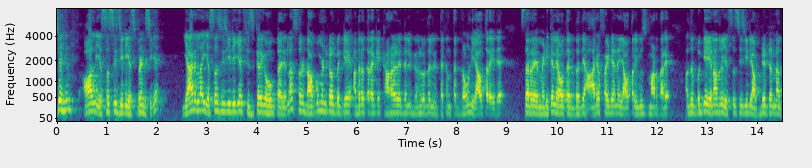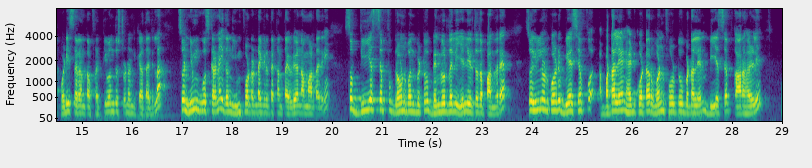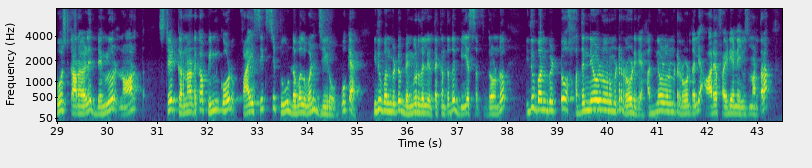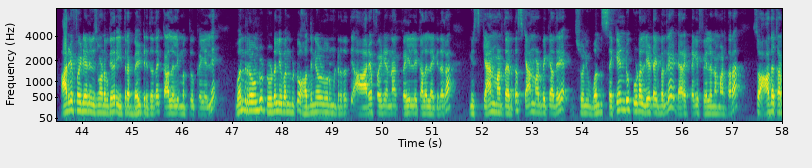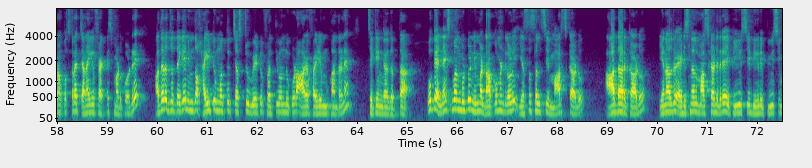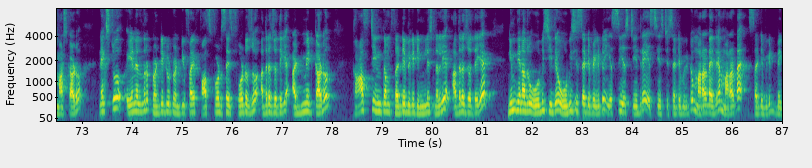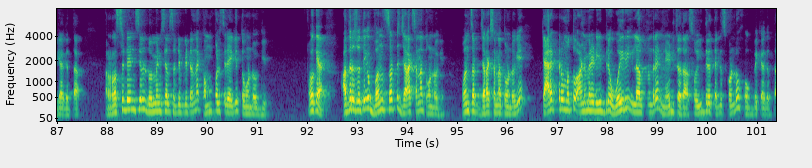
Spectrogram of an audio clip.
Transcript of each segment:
Jai Hind all S S C G D ಎಸ್ಪಿರೆಂಟ್ಸ್ಗೆ ಯಾರೆಲ್ಲ S S C G ಡಿಗೆ ಫಿಸಿಕಲ್ಗೆ ಹೋಗ್ತಾ ಇದ್ದಿಲ್ಲ ಸರ್ ಡಾಕ್ಯುಮೆಂಟ್ಗಳ ಬಗ್ಗೆ, ಅದರ ತರಗೆ ಕಾರ್ಯಾಲಯದಲ್ಲಿ ಬೆಂಗಳೂರಲ್ಲಿ ಇರ್ತಕ್ಕಂಥ ಗ್ರೌಂಡ್ ಯಾವ ಥರ ಇದೆ? ಸರ್ ಮೆಡಿಕಲ್ ಯಾವ ಥರ ಇರ್ತದೆ? ಆರ್ ಎಫ್ ಐ ಡಿಯನ್ನು ಯಾವ ಥರ ಯೂಸ್ ಮಾಡ್ತಾರೆ? ಅದ್ರ ಬಗ್ಗೆ ಏನಾದರೂ S S C G D ಅಪ್ಡೇಟನ್ನು ಕೊಡಿ ಸರ್ ಅಂತ ಪ್ರತಿಯೊಂದು ಸ್ಟೂಡೆಂಟ್ ಕೇಳ್ತಾ ಇದ್ದಿಲ್ಲ ಸೊ ನಿಮ್ಗೋಸ್ಕರನೇ ಇದೊಂದು ಇಂಪಾರ್ಟೆಂಟ್ ಆಗಿರ್ತಕ್ಕಂಥ ವಿಡಿಯೋನ ಮಾಡ್ತಾ ಇದ್ದೀನಿ. So B S F ground ಬಂದ್ಬಿಟ್ಟು ಬೆಂಗಳೂರಲ್ಲಿ ಎಲ್ಲಿ ಇರ್ತದಪ್ಪ ಅಂದರೆ ಸೊ ಇಲ್ಲಿ ನೋಡ್ಕೊಳ್ರಿ B S F battalion head quarter one four two battalion B S F Karahalli post Karahalli, Bengaluru, north state Karnataka pin code five six two double one zero. Okay, ಇದು ಬಂದ್ಬಿಟ್ಟು ಬೆಂಗಳೂರಲ್ಲಿ ಇರ್ತಕ್ಕಂಥದ್ದು ಬಿ ಎಸ್ ಎಫ್ ಗ್ರೌಂಡು ಇದು ಬಂದ್ಬಿಟ್ಟು ಹದಿನೇಳು ನೂರು metre road ಇದೆ. ಹದಿನೇಳು ನೂರು ಮೀಟರ್ ರೋಡ್ದಲ್ಲಿ ಆರ್ ಎಫ್ ಐ ಡಿಯನ್ನು ಯೂಸ್ ಮಾಡ್ತಾರೆ? ಆರ್ ಎಫ್ ಐ ಡಿಯನ್ನು ಯೂಸ್ ಮಾಡಬೇಕಾದ್ರೆ ಈ ತರ ಬೆಲ್ಟ್ ಇರ್ತದೆ ಕಾಲಲ್ಲಿ ಮತ್ತು ಕೈಯಲ್ಲಿ. ಒಂದು ರೌಂಡು ಟೋಟಲಿ ಬಂದ್ಬಿಟ್ಟು ಹದಿನೇಳು ನೂರು ಮೀಟರ್ ಇರ್ತೈತಿ. ಆರ್ ಎಫ್ ಐ ಡಿಯನ್ನು ಕೈಯಲ್ಲಿ ಕಾಲಲ್ಲಿ ಹಾಕಿದಾಗ ನೀವು ಸ್ಕ್ಯಾನ್ ಮಾಡ್ತಾ ಇರ್ತಾ ಸ್ಕ್ಯಾನ್ ಮಾಡಬೇಕಾದ್ರೆ ಸೊ ನೀವು ಒಂದು ಸೆಕೆಂಡು ಕೂಡ ಲೇಟಾಗಿ ಬಂದರೆ ಡೈರೆಕ್ಟಾಗಿ ಫೇಲನ್ನು ಮಾಡ್ತಾರೆ. ಸೊ ಆದ ಕಾರಣಕ್ಕೋಸ್ಕರ ಚೆನ್ನಾಗಿ ಪ್ರಾಕ್ಟೀಸ್ ಮಾಡಿಕೊಡ್ರಿ ಅದರ ಜೊತೆಗೆ ನಿಮ್ಮದು ಹೈಟು ಮತ್ತು ಚೆಸ್ಟ್ ವೇಟು ಪ್ರತಿಯೊಂದು ಕೂಡ ಆರ್ ಎಫ್ ಐ ಡಿ ಮುಖಾಂತರನೇ ಚೆಕಿಂಗ್ ಆಗುತ್ತಾ? ಓಕೆ ನೆಕ್ಸ್ಟ್ ಬಂದ್ಬಿಟ್ಟು ನಿಮ್ಮ ಡಾಕ್ಯುಮೆಂಟ್ಗಳು S S L C marks card Aadhaar card ಏನಾದರೂ ಅಡಿಷನಲ್ ಮಾರ್ಕ್ಸ್ ಕಾರ್ಡ್ ಇದ್ರೆ P U C degree P U C marks card next ಏನಿಲ್ಲ twenty two twenty five passport size photos ಅದರ ಜೊತೆಗೆ admit card caste income certificate ಇಂಗ್ಲೀಷ್ನಲ್ಲಿ ಅದರ ಜೊತೆಗೆ ನಿಮ್ದು ಏನಾದರೂ ಒ ಬಿ ಸಿ ಇದ್ರೆ O B C certificate S C S T ಇದ್ರೆ S C S T certificate Maratha ಇದ್ರೆ ಮರಾಠ ಸರ್ಟಿಫಿಕೇಟ್ ಬೇಕಾಗುತ್ತೆ. ರೆಸಿಡೆನ್ಷಿಯಲ್ ಡೊಮೆನ್ಸಿಯಲ್ ಸರ್ಟಿಫಿಕೇಟ್ ಅನ್ನ ಕಂಪಲ್ಸರಿಯಾಗಿ ತಗೊಂಡೋಗಿ. ಓಕೆ ಅದರ ಜೊತೆಗೆ ಒಂದು ಸಟ್ ಜೆರಾಕ್ಸ್ ಅನ್ನ ತಗೊಂಡೋಗಿ. ಒಂದ್ ಸಟ್ ಜೆರಾಕ್ಸ್ ಅನ್ನ ತಗೊಂಡೋಗಿ ಕ್ಯಾರೆಕ್ಟರ್ ಮತ್ತು ಅನ್ಮೆರಿಡ್ ಇದ್ರೆ ವೈರಿ ಇಲ್ಲ ಅಂತಂದ್ರೆ ನಡೀತದ. ಸೊ ಇದ್ರೆ ತೆಗೆಸ್ಕೊಂಡು ಹೋಗ್ಬೇಕಾಗತ್ತ.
